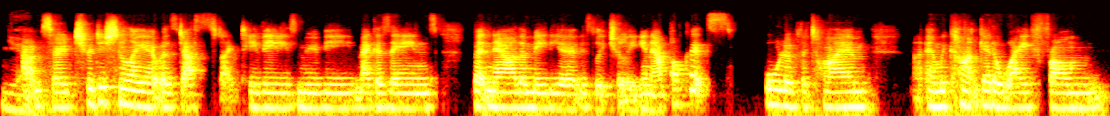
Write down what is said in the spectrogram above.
Yeah. Um, so traditionally, it was just like TVs, movie, magazines, but now the media is literally in our pockets all of the time and we can't get away from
